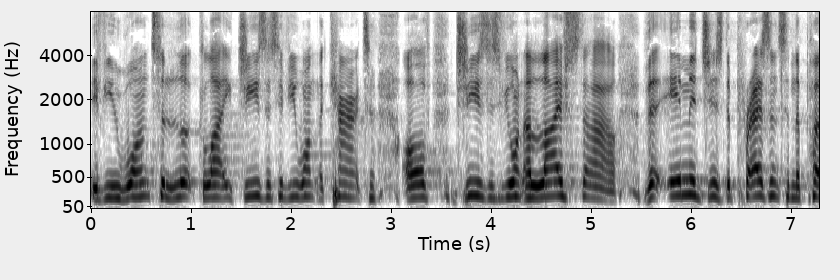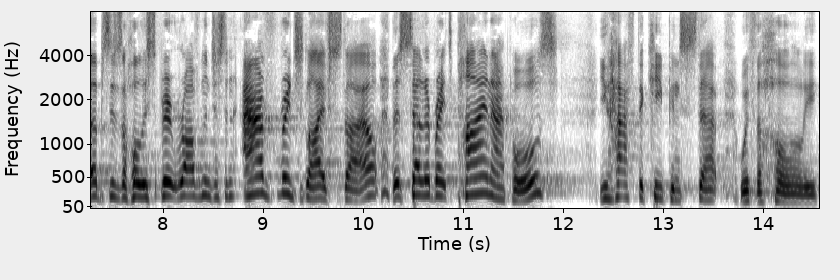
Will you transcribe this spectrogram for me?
if you want to look like Jesus, if you want the character of Jesus, if you want a lifestyle that images the presence and the purposes of the Holy Spirit rather than just an average lifestyle that celebrates pineapples you have to keep in step with the Holy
